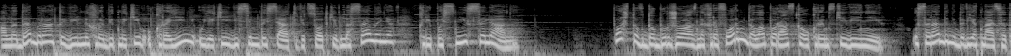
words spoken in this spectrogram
Але де брати вільних робітників в Україні, у якій 80% населення кріпосні селяни? Поштовх до буржуазних реформ дала поразка у Кримській війні. У середині 19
